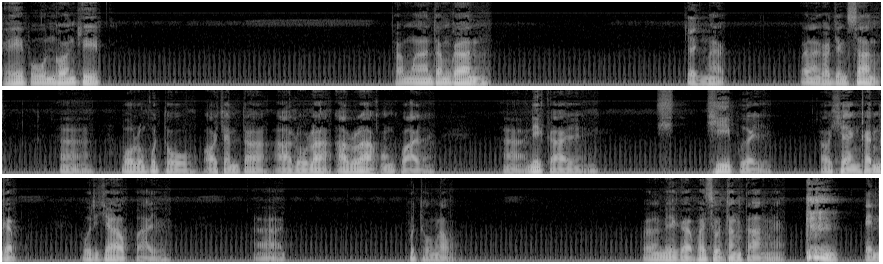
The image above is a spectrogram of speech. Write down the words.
เทปูนคอนกรีต ทำงานทำการเก่งมาก เพราะนั้นเขาจึงสร้างโบรมพุทโธออชันตาอาโรล่าอาโรล่าของฝ่ายนิกายชีเปื่อย เขาแข่งขันกับพระพุทธเจ้าฝ่ายพุทโธเราเพราะนี่ก็พระสูตรต่าง ๆ เนี่ย เป็น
